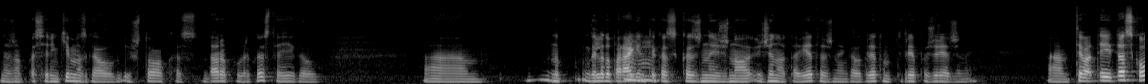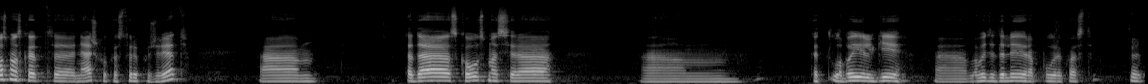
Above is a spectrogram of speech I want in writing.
nežinau, pasirinkimas gal iš to, kas daro pull requestą, jie gal um, nu, galėtų paraginti, Mhm. kas, kas žinai, žino, žino tą vietą, žinai, gal galėtum tikrai pažiūrėti, žinai. Um, tai va, tai tas skausmas, kad e, neaišku, kas turi pažiūrėti. Um, tada skausmas yra, um, kad labai ilgi, uh, labai dideli yra pull requestai. Taip.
